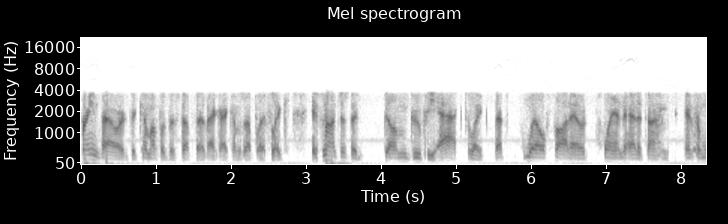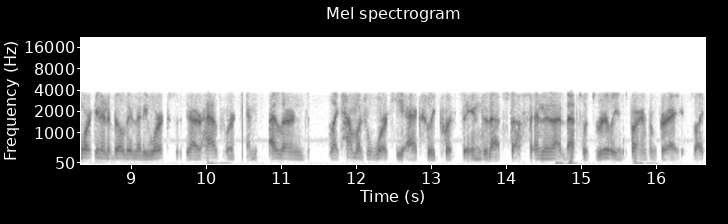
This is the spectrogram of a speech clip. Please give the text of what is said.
brain power to come up with the stuff that that guy comes up with. Like it's not just a dumb, goofy act. Like that's well thought out, planned ahead of time. And from working in a building that he works or has worked in, I learned like how much work he actually puts into that stuff. And that, that's what's really inspiring from Gray. It's like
